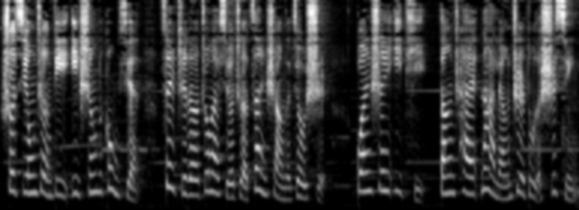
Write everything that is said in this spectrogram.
说起雍正帝一生的贡献，最值得中外学者赞赏的就是官绅一体、当差纳粮制度的施行。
